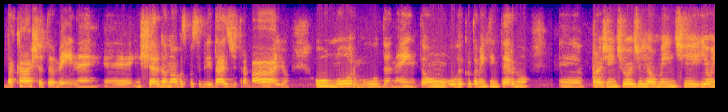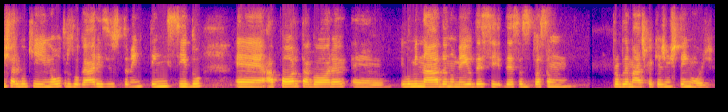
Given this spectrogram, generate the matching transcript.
da caixa também, né? É, enxerga novas possibilidades de trabalho, o humor muda, né? Então, o recrutamento interno é, para a gente hoje realmente, e eu enxergo que em outros lugares isso também tem sido é, a porta agora é, iluminada no meio desse, dessa situação problemática que a gente tem hoje.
